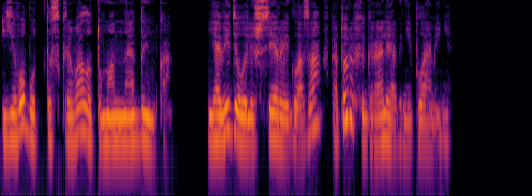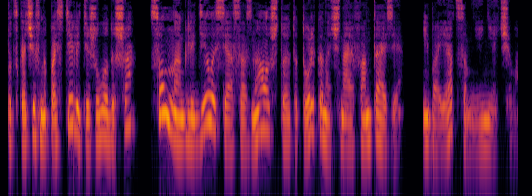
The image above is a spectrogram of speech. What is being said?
Его будто скрывала туманная дымка, я видела лишь серые глаза, в которых играли огни пламени. Подскочив на постели, тяжело дыша, сонно огляделась и осознала, что это только ночная фантазия, и бояться мне нечего.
